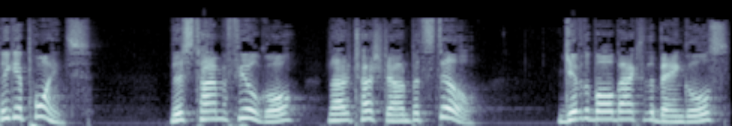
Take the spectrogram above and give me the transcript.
they get points. This time a field goal, not a touchdown, but still. Give the ball back to the Bengals.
